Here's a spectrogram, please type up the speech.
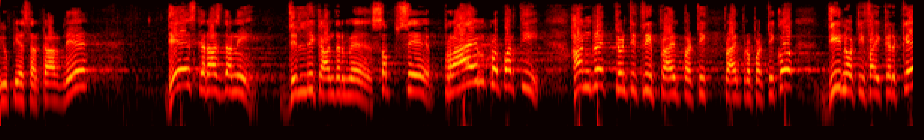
यूपीए सरकार ने देश का राजधानी दिल्ली का अंदर में सबसे prime property 123 prime property prime property को डी नोटिफाई करके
